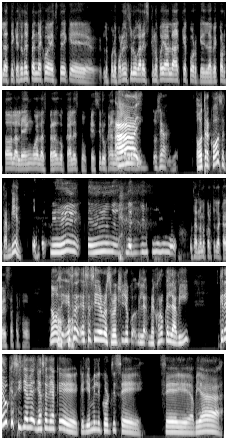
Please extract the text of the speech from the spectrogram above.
la explicación del pendejo este que lo, lo pone en su lugar es que no podía hablar que porque le había cortado la lengua, las cuerdas vocales, porque es cirujano. Ay, o sea, otra cosa también. O sea, no me cortes la cabeza, por favor. No, sí, esa, esa sí de Resurrection, yo me acuerdo que la vi. Creo que sí, ya, había- ya sabía que, que Jamie Lee Curtis se, se había.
